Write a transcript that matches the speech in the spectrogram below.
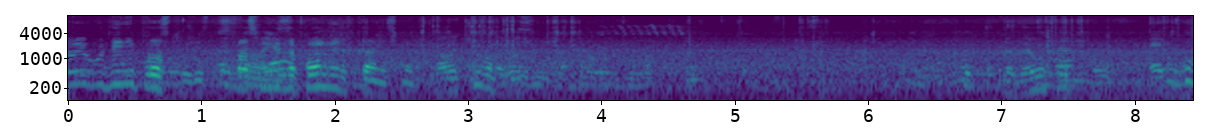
дълги години просто. Това сме ги запомнили в крайна сметка. Абе, чува, не бъде. Къде го? Ето го.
